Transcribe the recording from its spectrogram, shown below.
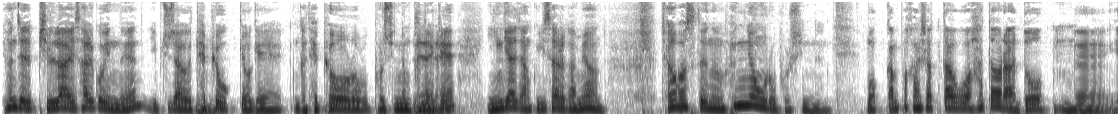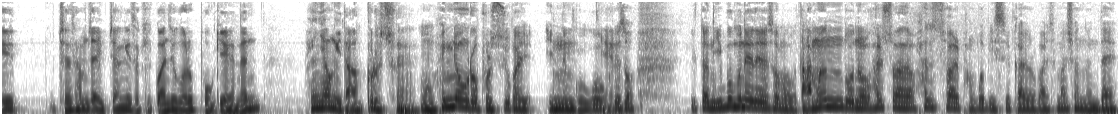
현재 빌라에 살고 있는 입주자의 대표격의 그러니까 대표로 볼 수 있는 분에게 음. 네네. 인계하지 않고 이사를 가면 제가 봤을 때는 횡령으로 볼 수 있는 뭐 깜빡하셨다고 하더라도 음. 예, 이게 제3자 입장에서 객관적으로 보기에는 횡령이다. 그렇죠. 네. 어, 횡령으로 볼 수가 있는 거고 예. 그래서 일단 이 부분에 대해서 뭐 남은 돈을 환수할, 환수할 방법이 있을까요? 말씀하셨는데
